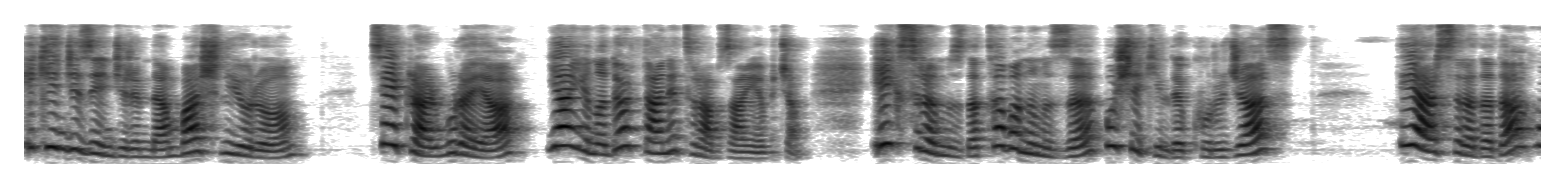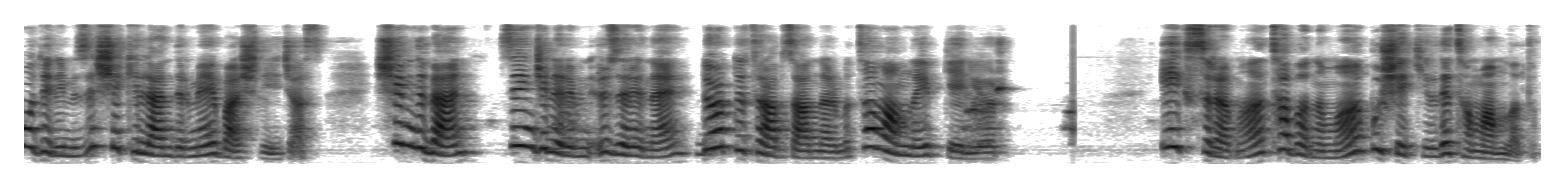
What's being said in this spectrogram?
İkinci zincirimden başlıyorum. Tekrar buraya yan yana dört tane trabzan yapacağım. İlk sıramızda tabanımızı bu şekilde kuracağız. Diğer sırada da modelimizi şekillendirmeye başlayacağız. Şimdi ben zincirlerimin üzerine dörtlü trabzanlarımı tamamlayıp geliyorum. İlk sıramı, tabanımı bu şekilde tamamladım.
